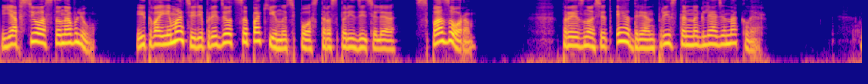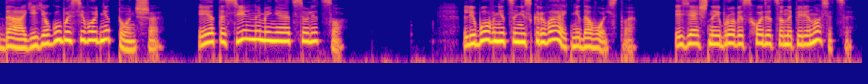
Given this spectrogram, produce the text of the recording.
я все остановлю, и твоей матери придется покинуть пост распорядителя с позором», — произносит Эдриан, пристально глядя на Клэр. Да, ее губы сегодня тоньше, и это сильно меняет все лицо. Любовница не скрывает недовольства. Изящные брови сходятся на переносице —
